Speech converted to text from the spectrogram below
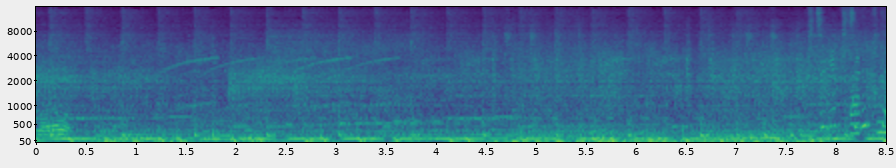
ものを。出撃する機体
